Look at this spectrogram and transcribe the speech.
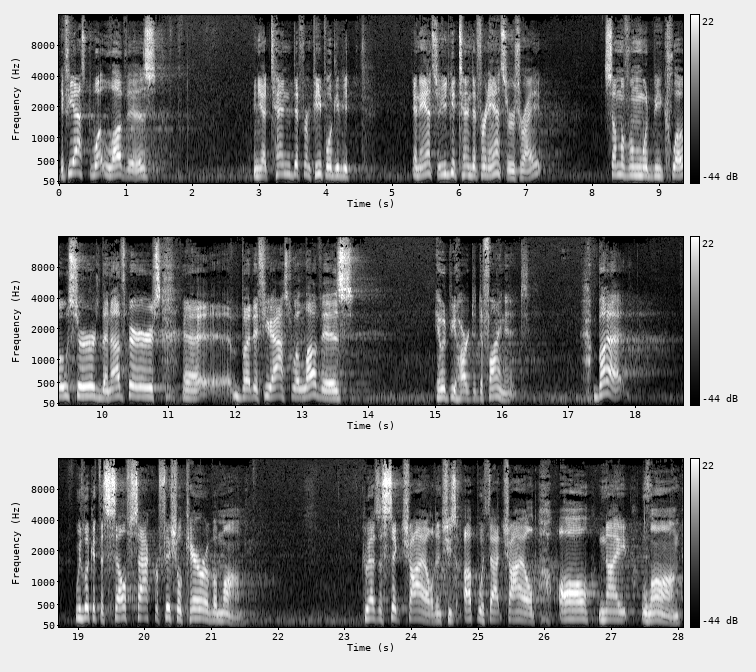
If you asked what love is, and you had 10 different people give you an answer, you'd get 10 different answers, right? Some of them would be closer than others. Uh, but if you asked what love is, it would be hard to define it. But we look at the self sacrificial care of a mom who has a sick child and she's up with that child all night long,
